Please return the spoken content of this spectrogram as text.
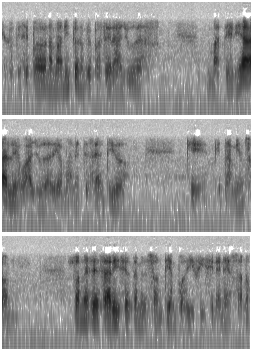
en lo que se puede dar una manito, en lo que puede ser ayudas materiales o ayudas, digamos, en este sentido, que, que también son son necesarias y ciertamente son tiempos difíciles en eso, ¿no?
